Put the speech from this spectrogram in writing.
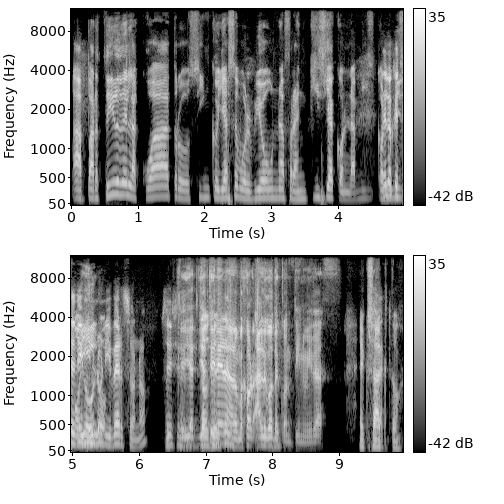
A partir de la 4 o 5 ya se volvió una franquicia con la con es el lo que te digo, un hilo. universo, ¿no? Sí, sí, Sí, ya, ya Entonces, tienen a lo mejor algo de continuidad. Exacto.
